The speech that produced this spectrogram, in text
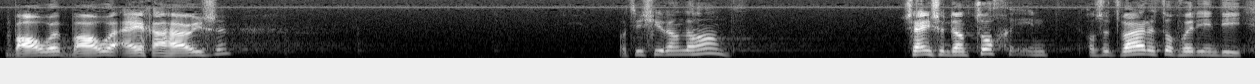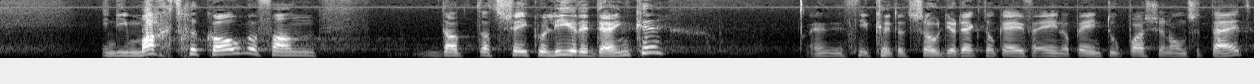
Bouwen, bouwen, eigen huizen. Wat is hier aan de hand? Zijn ze dan toch, in, als het ware, toch weer in die, in die macht gekomen van dat, dat seculiere denken? En je kunt het zo direct ook even één op één toepassen in onze tijd.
